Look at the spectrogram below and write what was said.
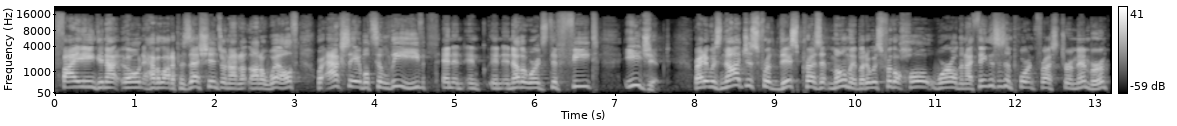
fighting, did not own, have a lot of possessions or not a lot of wealth, were actually able to leave and, in, in other words, defeat Egypt right? It was not just for this present moment, but it was for the whole world. And I think this is important for us to remember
